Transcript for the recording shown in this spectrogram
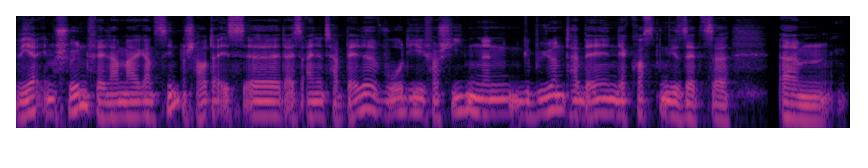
Wer im Schönfelder mal ganz hinten schaut, da ist, äh, da ist eine Tabelle, wo die verschiedenen Gebührentabellen der Kostengesetze ähm,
